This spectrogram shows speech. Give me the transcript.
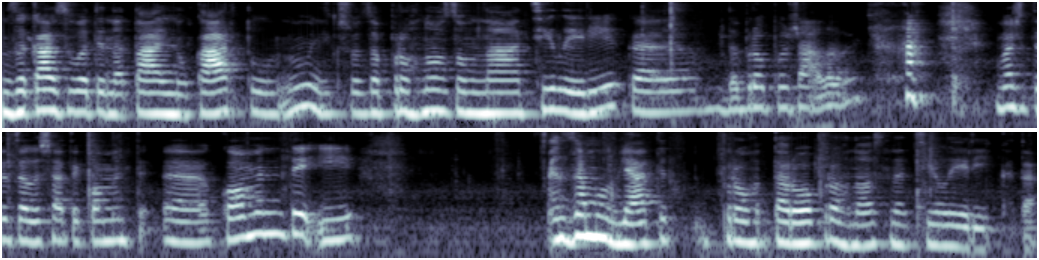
заказувати натальну карту. Ну, якщо за прогнозом на цілий рік, е, добро пожаловать. Ха! Можете залишати коменти, е, коменти і замовляти про таро прогноз на цілий рік. Так,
